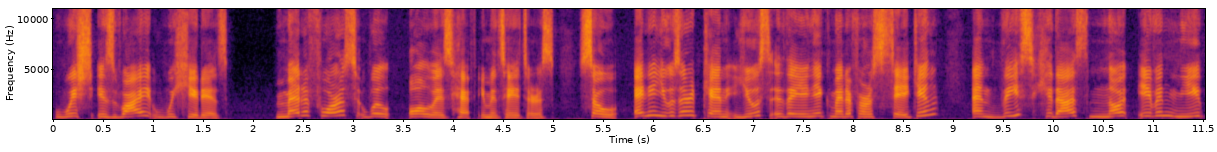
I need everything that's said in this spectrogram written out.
which is why we hit it. Metaforce will always have imitators. So any user can use the unique Metaforce staking, and this he does not even need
